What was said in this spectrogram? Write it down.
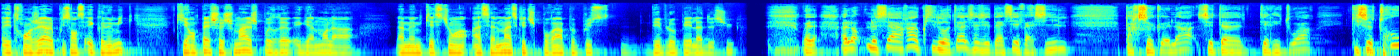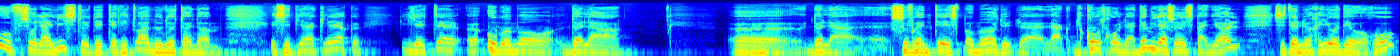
étrangères, les puissances économiques qui empêchent ce chemin. Et je poserai également la, la même question à, Selma. Est-ce que tu pourrais un peu plus développer là-dessus? Voilà. Alors, le Sahara occidental, ça c'est assez facile, parce que là, c'est un territoire qui se trouve sur la liste des territoires non autonomes. Et c'est bien clair qu'il était, euh, au moment de la, euh, de la souveraineté, au moment du contrôle de la domination espagnole, c'était le Rio de Oro.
